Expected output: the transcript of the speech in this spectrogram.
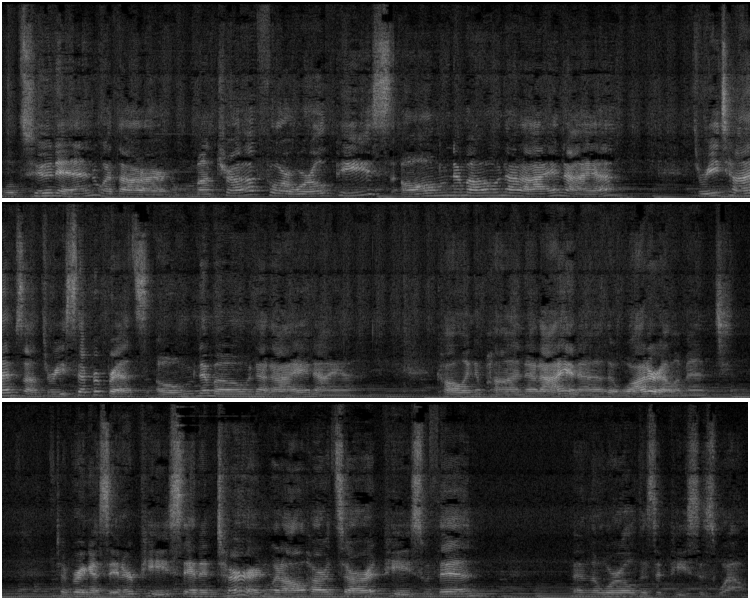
We'll tune in with our mantra for world peace, Om Namo Narayana, three times on three separate breaths, Om Namo Narayana, calling upon Narayana, the water element, to bring us inner peace. And in turn, when all hearts are at peace within, then the world is at peace as well.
